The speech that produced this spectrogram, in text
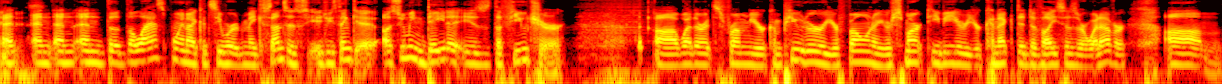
And, and and and the the last point I could see where it makes sense is if you think uh, assuming data is the future, uh, whether it's from your computer or your phone or your smart TV or your connected devices or whatever, um,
